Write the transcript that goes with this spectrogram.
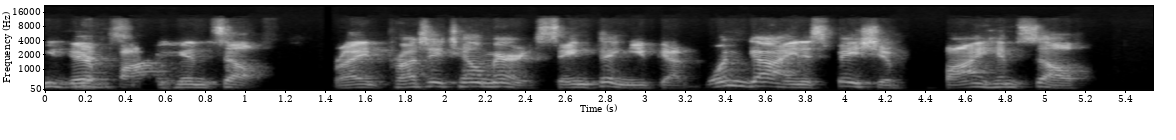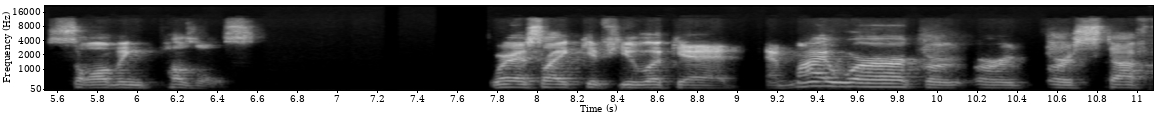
He's there Yes. by himself, right? Project Hail Mary, same thing. You've got one guy in a spaceship by himself solving puzzles. Whereas, like if you look at at my work or or, or stuff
